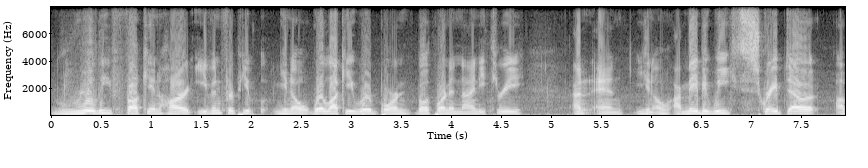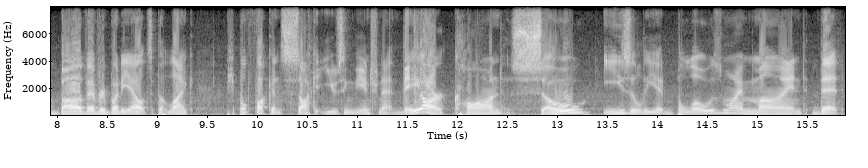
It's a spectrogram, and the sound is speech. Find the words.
really fucking hard, even for people. You know, we're lucky. We're born both born in '93, and and you know, uh, maybe we scraped out above everybody else, but like. People fucking suck at using the internet. They are conned so easily. It blows my mind that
